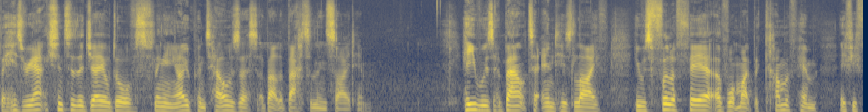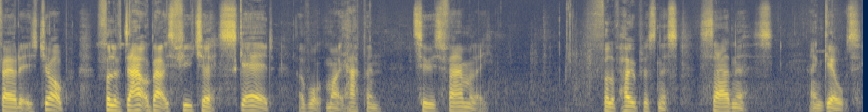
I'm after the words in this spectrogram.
But his reaction to the jail doors flinging open tells us about the battle inside him. He was about to end his life. He was full of fear of what might become of him if he failed at his job, full of doubt about his future, scared of what might happen to his family, full of hopelessness, sadness, and guilt.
